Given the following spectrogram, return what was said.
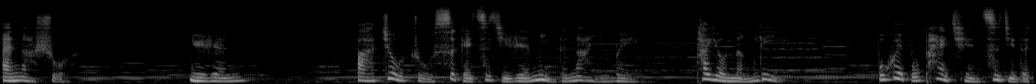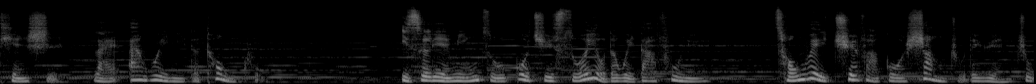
安娜说：“女人，把救主赐给自己人民的那一位，他有能力，不会不派遣自己的天使来安慰你的痛苦。以色列民族过去所有的伟大妇女。”从未缺乏过上主的援助。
